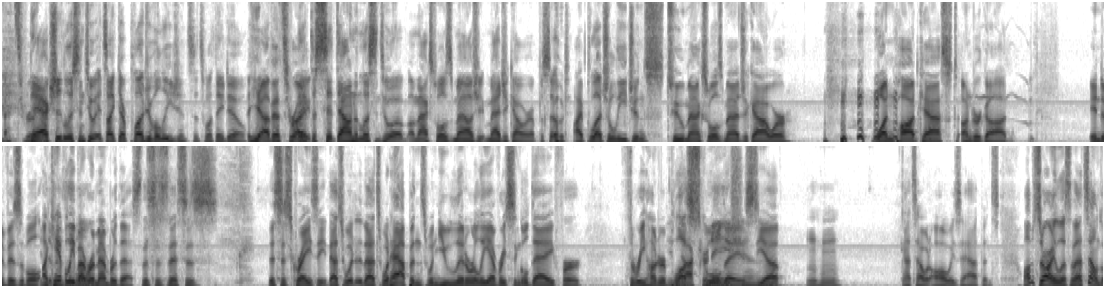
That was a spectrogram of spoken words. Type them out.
That's right. They actually listen to it. It's like their Pledge of Allegiance. It's what they do. Yeah, that's right. They right. have to sit down and listen to a, a Maxwell's Magic, Magic Hour episode. I pledge allegiance to Maxwell's Magic Hour. One podcast under God. Indivisible. I can't believe I Indivisible. remember this. This is this is this is crazy. That's what that's what happens when you literally every single day for 300 plus school days. Yep. Mhm. That's how it always happens. Well, I'm sorry, listen. That sounds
